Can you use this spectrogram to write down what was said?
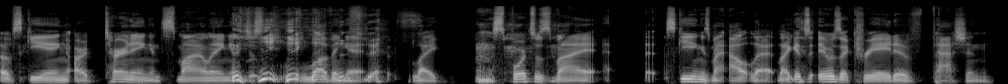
of skiing are turning and smiling and just loving it. Yes. Like sports was my skiing is my outlet. Like it's it was a creative passion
